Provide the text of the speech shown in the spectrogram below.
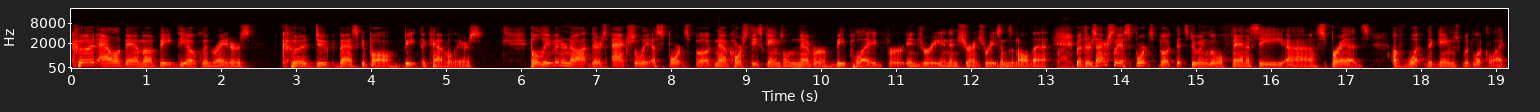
could Alabama beat the Oakland Raiders? Could Duke basketball beat the Cavaliers? Believe it or not, there's actually a sports book. Now, of course, these games will never be played for injury and insurance reasons and all that. Right. But there's actually a sports book that's doing little fantasy uh, spreads of what the games would look like.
